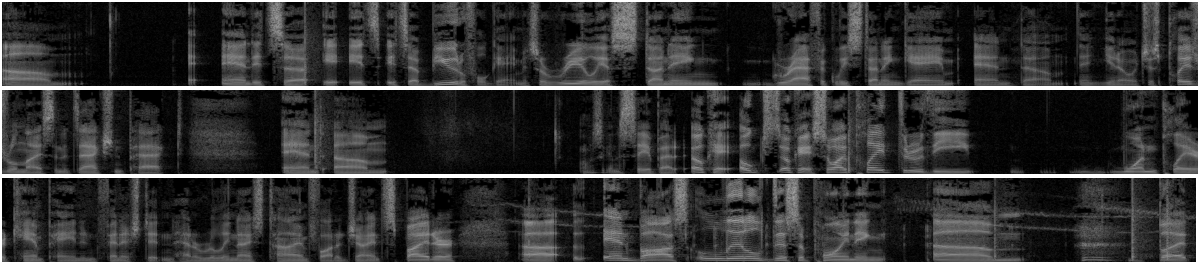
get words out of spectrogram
Um, and it's a it, it's it's a beautiful game. It's a really a stunning, graphically stunning game, and um, and you know it just plays real nice and it's action packed, and um, what was I going to say about it? Okay, oh, okay. So I played through the one player campaign and finished it and had a really nice time. Fought a giant spider, uh, and boss. Little disappointing, um, but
